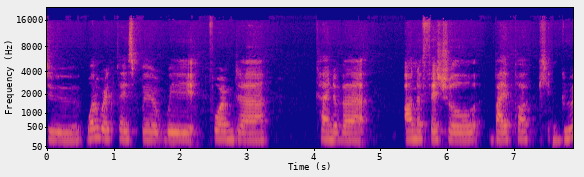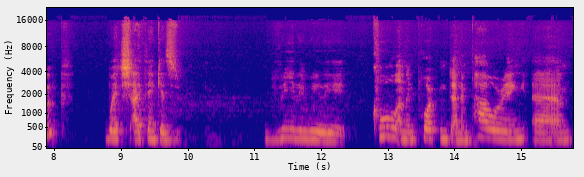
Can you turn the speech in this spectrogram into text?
to one workplace where we formed a kind of a unofficial BIPOC group, which I think is really, really cool and important and empowering. Um,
